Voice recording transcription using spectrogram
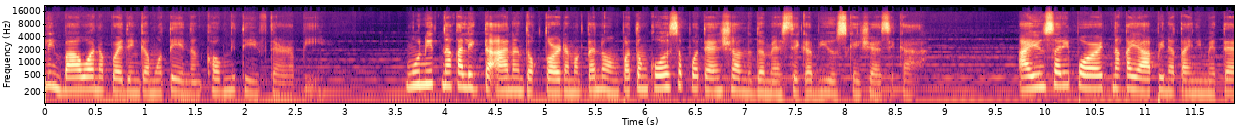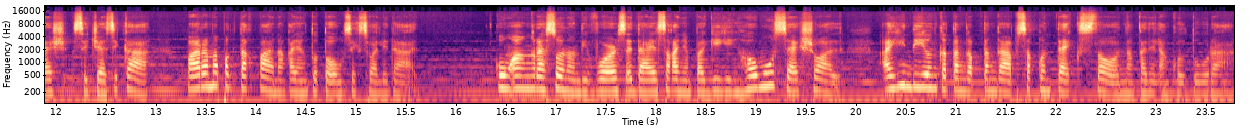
halimbawa na pwedeng gamutin ng cognitive therapy. Ngunit nakaligtaan ng doktor na magtanong patungkol sa potential na domestic abuse kay Jessica. Ayon sa report na kaya pinatay ni Mitesh si Jessica para mapagtakpan ang kanyang totoong sexualidad. Kung ang rason ng divorce ay dahil sa kanyang pagiging homosexual, ay hindi yon katanggap-tanggap sa konteksto ng kanilang kultura.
